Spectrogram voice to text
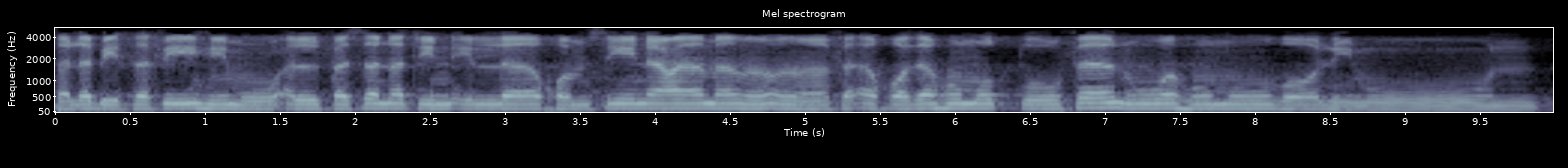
فلبث فيهم ألف سنة إلا خمسين عاما فأخذهم الطوفان وهم ظالمون.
